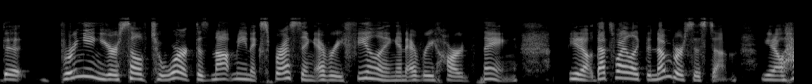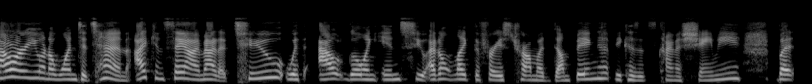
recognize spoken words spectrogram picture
The bringing yourself to work does not mean expressing every feeling and every hard thing you know that's why i like the number system. You know how are you on a 1 to 10 i can say i'm at a 2 without going into i don't like the phrase trauma dumping because it's kind of shamey but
